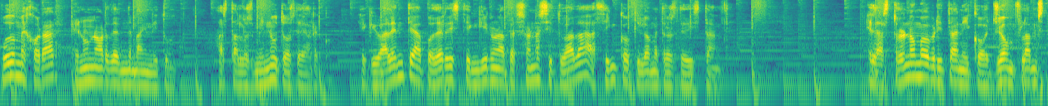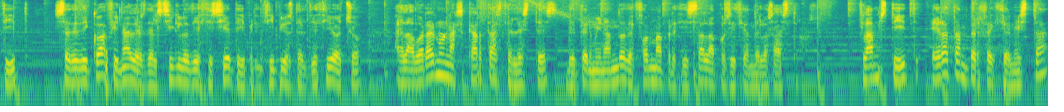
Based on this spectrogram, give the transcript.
pudo mejorar en un orden de magnitud, hasta los minutos de arco, equivalente a poder distinguir una persona situada a 5 kilómetros de distancia. El astrónomo británico John Flamsteed se dedicó a finales del siglo XVII y principios del XVIII a elaborar unas cartas celestes determinando de forma precisa la posición de los astros. Flamsteed era tan perfeccionista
